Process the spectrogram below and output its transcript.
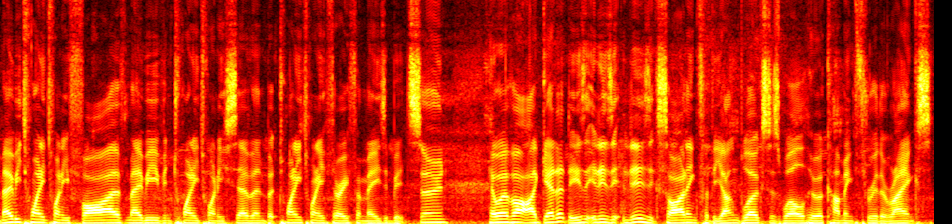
Maybe 2025, maybe even 2027, but 2023 for me is a bit soon. However, I get it. It is, it is it is exciting for the young blokes as well who are coming through the ranks.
